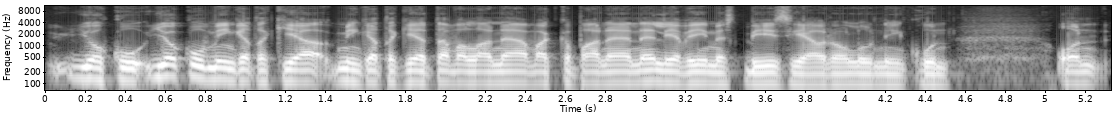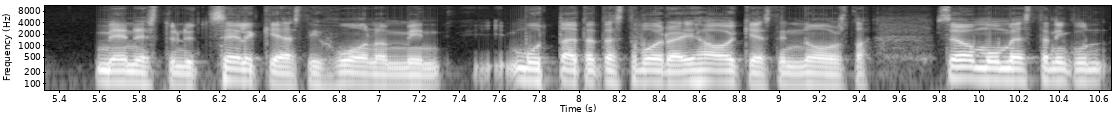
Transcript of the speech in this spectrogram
joku, joku minkä, takia, minkä takia tavallaan nämä vaikkapa nämä neljä viimeistä biisiä on ollut niin kuin, on menestynyt selkeästi huonommin, mutta että tästä voidaan ihan oikeasti nousta. Se on mun mielestä niin kuin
